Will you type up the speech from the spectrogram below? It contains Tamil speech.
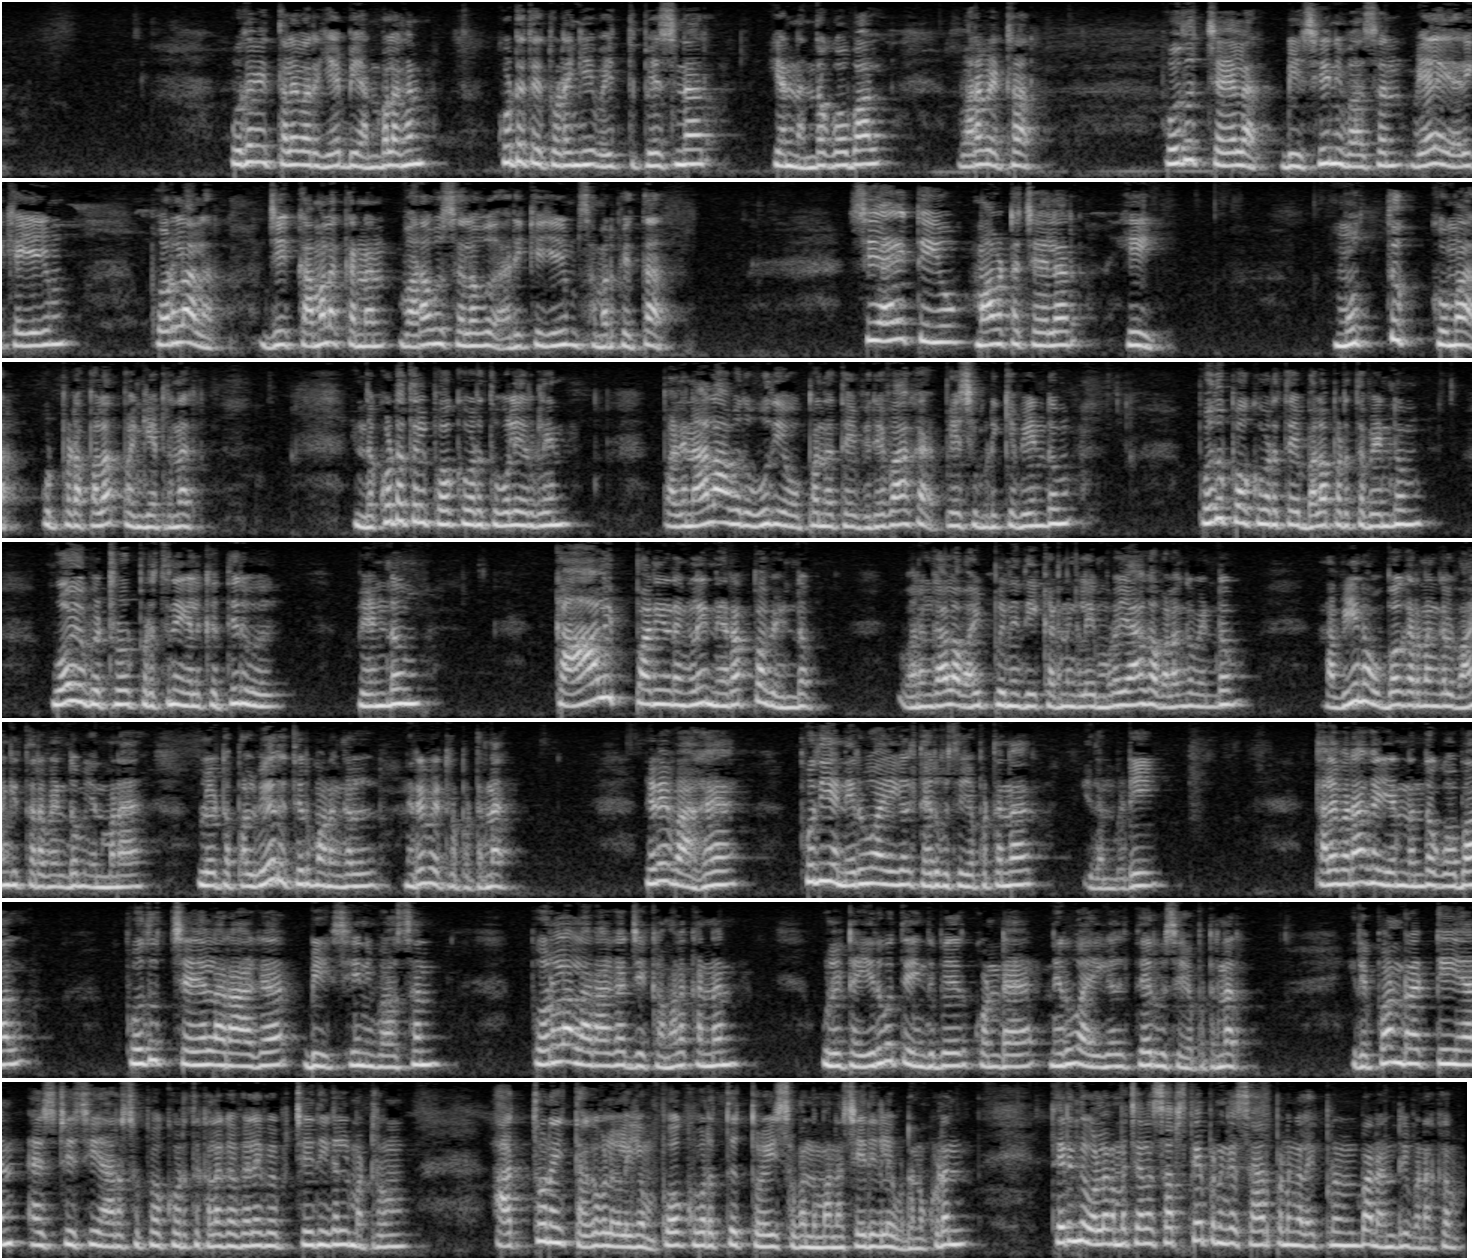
உதவித் தலைவர் ஏ. பி. அன்பழகன் கூட்டத்தை தொடங்கி வைத்து பேசினார். என். நந்தகோபால் வரவேற்றார். பொதுச் செயலர் பி. சீனிவாசன் வேலை அறிக்கையையும் பொருளாளர் ஜி. கமலக்கண்ணன் வரவு செலவு அறிக்கையையும் சமர்ப்பித்தார். சிஐடியு மாவட்ட செயலர் இ. முத்துக்குமார் உட்பட பலர் பங்கேற்றனர். இந்த கூட்டத்தில் போக்குவரத்து ஊழியர்களின் பதினாலாவது ஊதிய ஒப்பந்தத்தை விரைவாக பேசி முடிக்க வேண்டும். பொது போக்குவரத்தை பலப்படுத்த வேண்டும். ஓய்வு பெற்றோர் பிரச்சனைகளுக்கு தீர்வு வேண்டும். காலி பணியிடங்களை நிரப்ப வேண்டும். வருங்கால வாய்ப்பு நிதி கடன்களை முறையாக வழங்க வேண்டும். நவீன உபகரணங்கள் வாங்கித்தர வேண்டும் என்பன உள்ளிட்ட பல்வேறு தீர்மானங்கள் நிறைவேற்றப்பட்டன. நிறைவாக புதிய நிர்வாகிகள் தேர்வு செய்யப்பட்டனர். இதன்படி தலைவராக என். நந்தகோபால் பொதுச் செயலராக பி. சீனிவாசன் பொருளாளராக ஜி. கமலக்கண்ணன் உள்ளிட்ட இருபத்தி ஐந்து பேர் கொண்ட நிர்வாகிகள் தேர்வு செய்யப்பட்டனர். இது போன்ற டிஎன்எஸ்டிசி அரசு போக்குவரத்து கழக வேலைவாய்ப்பு செய்திகள் மற்றும் அத்துணை தகவல்களையும் போக்குவரத்து துறை சம்பந்தமான செய்திகளை உடனுக்குடன் தெரிந்து கொள்ள நம்ம சேனல் சப்ஸ்கிரைப் பண்ணுங்கள் ஷேர் பண்ணுங்கள் லைக் பண்ணுங்கள் நன்றி வணக்கம்.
